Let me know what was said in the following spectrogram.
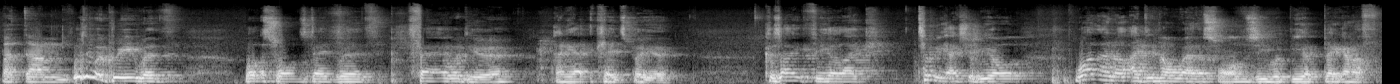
But um, Would you agree with what the Swans did with Fairwood year and yet the kids per year? Because I feel like, to me, I should be all. One, I, know, I didn't know whether Swansea would be a big enough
